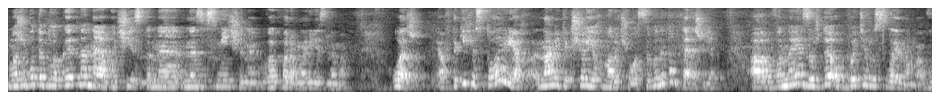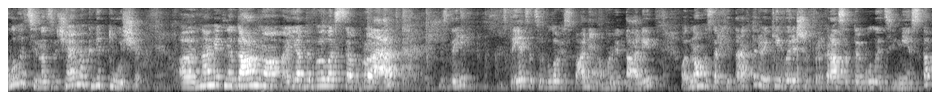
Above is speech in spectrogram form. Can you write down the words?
може бути блакитне небо, чисте, не, не засмічене випарами різними. Отже, в таких історіях, навіть якщо є хмарочоси, вони там теж є. А вони завжди оббиті рослинами. Вулиці надзвичайно квітучі. А Навіть недавно я дивилася проект, здається, це було в Іспанії або в Італії, одного з архітекторів, який вирішив прикрасити вулиці міста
